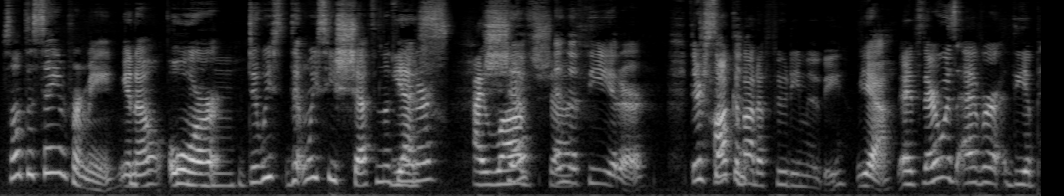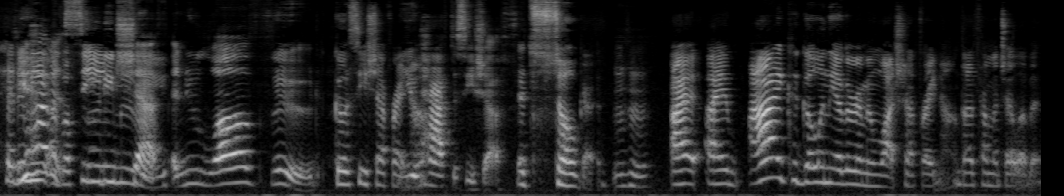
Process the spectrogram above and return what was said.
"It's not the same for me," you know. Or Mhm. did we? Didn't we see Chef in the theater? Yes, I love Chef, Chef. in the theater. There's Talk something about a foodie movie. yeah. If there was ever the If epitome you of haven't a seen foodie movie, Chef and you love food, go see Chef right you now. You have to see Chef. it's so good. hmm I I I could go in the other room and watch Chef right now. That's how much I love it.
